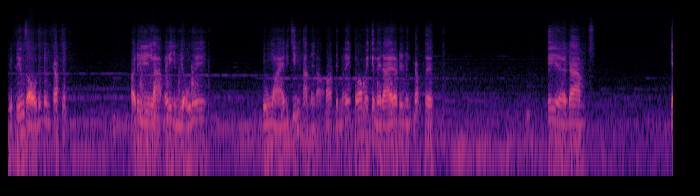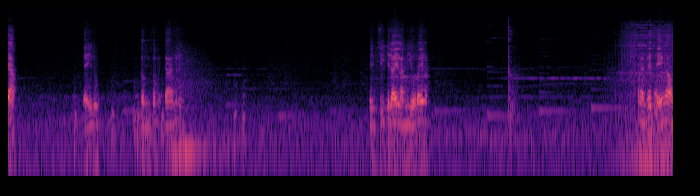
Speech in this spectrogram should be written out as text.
Bị thiếu đồ để nâng cấp lắm. Phải đi làm mấy cái nhiệm vụ đi đủ ngoài đi chiếm thành này nọ, thì mới có mấy cái mề đai đó để nâng cấp thêm. Cái ờ, đam giáp vậy luôn. Cần có mề đai mới được. Thì chỉ về đây làm nhiệm vụ đây thôi. Anh em thấy tiện không?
